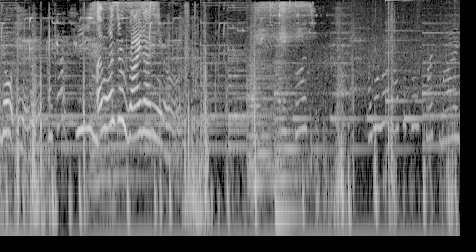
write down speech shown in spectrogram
I did don't eat me. I can't see. I want to ride on you. But I don't know how to shark bite.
